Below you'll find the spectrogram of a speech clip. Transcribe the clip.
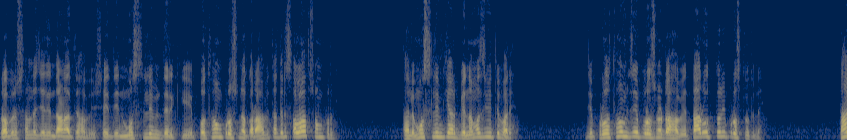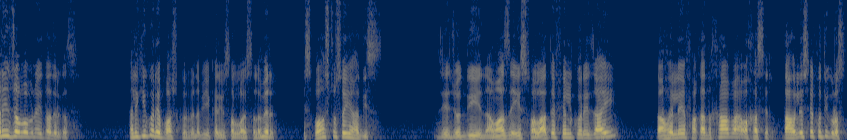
রবের সামনে যেদিন দাঁড়াতে হবে সেই দিন মুসলিমদেরকে প্রথম প্রশ্ন করা হবে তাদের সলাৎ সম্পর্কে। তাহলে মুসলিম কি আর বেনামাজি হইতে পারে? যে প্রথম যে প্রশ্নটা হবে, তার উত্তরই প্রস্তুত নেই। তারই জবাব নেই তাদের কাছে। তাহলে কি করে পাশ করবে নবী করিম সাল্লা সাল্লামের স্পষ্ট সহি হাদিস? যে যদি নামাজে এই সলাতে ফেল করে যায় তাহলে ফাকাদ খা বা খাসের। তাহলে সে ক্ষতিগ্রস্ত,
